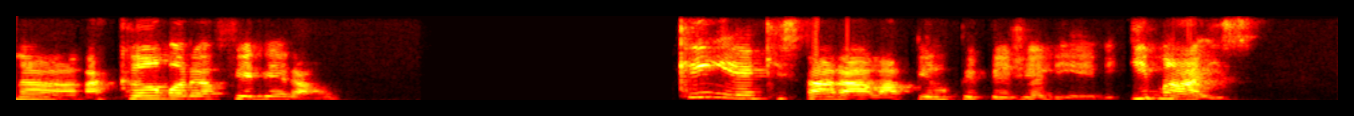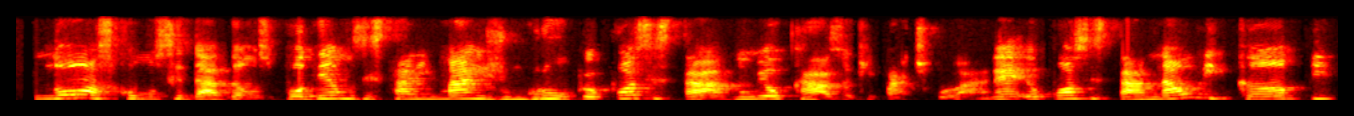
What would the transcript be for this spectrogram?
na, na, Câmara Federal. Quem é que estará lá pelo PPGLN? E mais, nós, como cidadãos, podemos estar em mais de um grupo? Eu posso estar, no meu caso aqui particular, né? Eu posso estar na Unicamp,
